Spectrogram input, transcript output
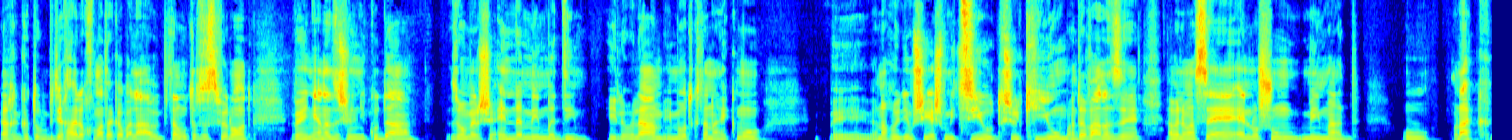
ככה כתוב בפתיחה לחוכמת הקבלה, בפתנות הספירות, והעניין הזה של נקודה, זה אומר שאין לה ממדים. היא לעולם, היא מאוד קטנה, היא כמו אה, אנחנו יודעים שיש מציאות של קיום הדבר הזה, אבל למעשה אין לו שום מימד. הוא רק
